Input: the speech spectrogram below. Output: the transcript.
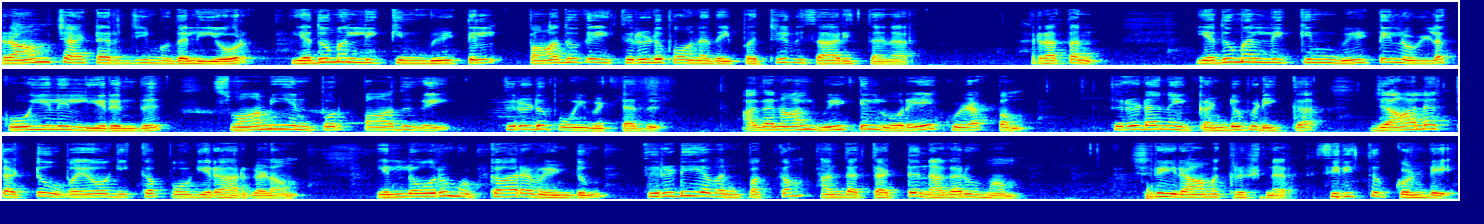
ராம் சாட்டர்ஜி முதலியோர் யதுமல்லிக்கின் வீட்டில் பாதுகை திருடு போனதை பற்றி விசாரித்தனர். ரத்தன் யதுமல்லிக்கின் வீட்டில் உள்ள கோயிலில் இருந்து சுவாமியின் பொற்பாதுகை திருடு போய்விட்டது. அதனால் வீட்டில் ஒரே குழப்பம். திருடனை கண்டுபிடிக்க ஜாலத்தட்டு உபயோகிக்கப் போகிறார்களாம். எல்லோரும் உட்கார வேண்டும். திருடியவன் பக்கம் அந்த தட்டு நகருமாம். ஸ்ரீராமகிருஷ்ணர் சிரித்துக்கொண்டே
